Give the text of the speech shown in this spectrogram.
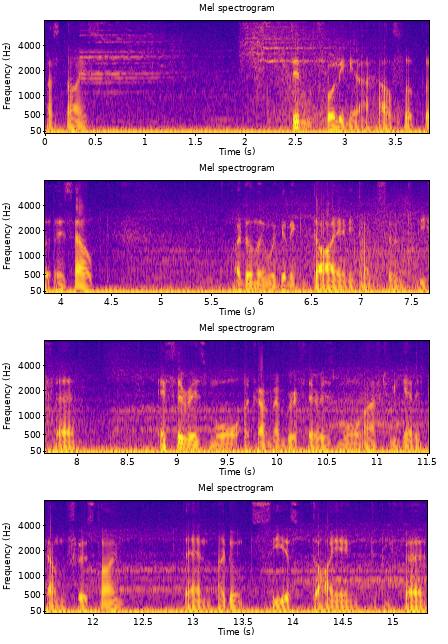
That's nice. Didn't fully get our health up, but it's helped. I don't think we're going to die anytime soon, to be fair. If there is more, I can't remember if there is more after we get it down the first time, then I don't see us dying, to be fair.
